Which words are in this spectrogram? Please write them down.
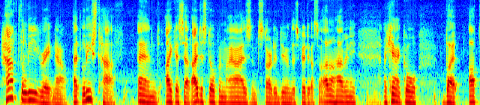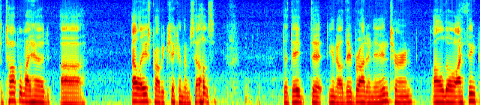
half the league right now, at least half. And like I said, I just opened my eyes and started doing this video, so I don't have any. I can't go, but off the top of my head, uh, LA's probably kicking themselves that they that you know they brought in an intern. Although I think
